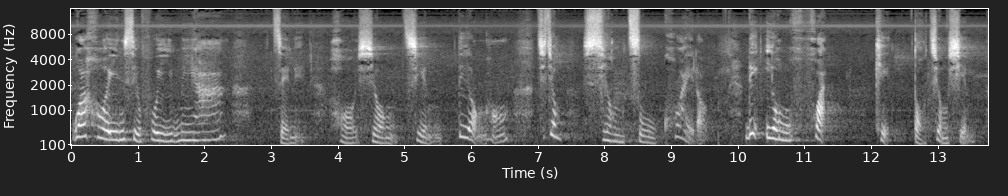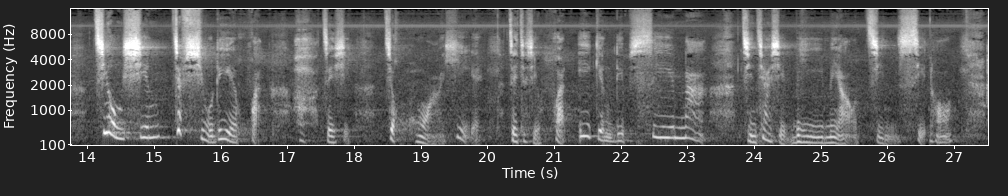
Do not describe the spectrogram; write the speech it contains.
我互因是毁命，真呢互相敬重吼。这种相处快乐，你用法去度众生，众生接受你的法，哈、啊，这是足欢喜的。这就是法已经入心啦，真正是微妙真实吼。啊，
